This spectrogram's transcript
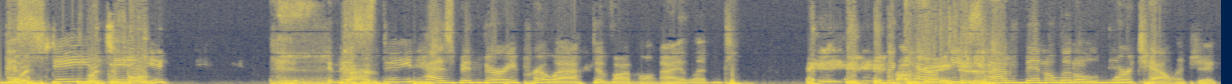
the But- state but it- both- it- the state has been very proactive on Long Island. The Okay. counties have been a little more challenging.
